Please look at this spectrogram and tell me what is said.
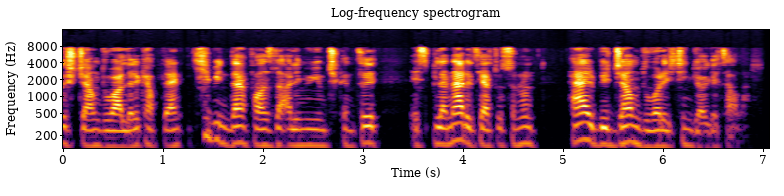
Dış cam duvarları kaplayan 2000'den fazla alüminyum çıkıntı Esplanade Tiyatrosu'nun her bir cam duvarı için gölge sağlar.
